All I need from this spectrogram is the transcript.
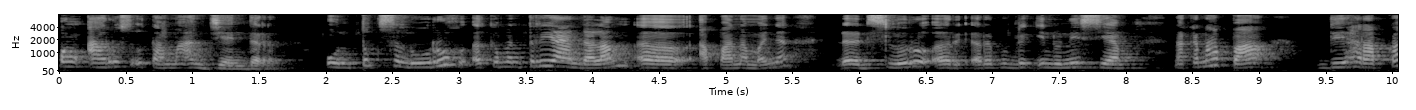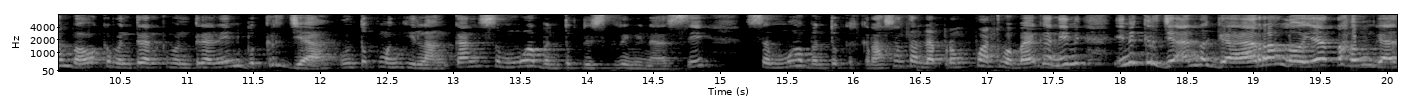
pengarus utamaan gender untuk seluruh uh, kementerian dalam uh, apa namanya di seluruh uh, Republik Indonesia. Nah, kenapa? Diharapkan bahwa kementerian-kementerian ini bekerja untuk menghilangkan semua bentuk diskriminasi, semua bentuk kekerasan terhadap perempuan. Coba bayangkan ini ini kerjaan negara loh ya, tahu nggak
